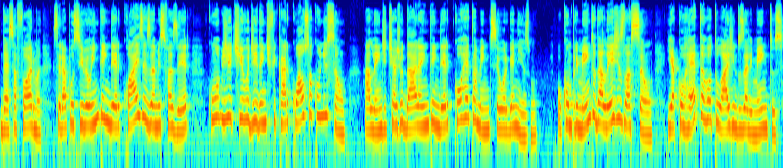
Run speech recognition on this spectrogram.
Dessa forma, será possível entender quais exames fazer com o objetivo de identificar qual sua condição além de te ajudar a entender corretamente seu organismo. O cumprimento da legislação e a correta rotulagem dos alimentos,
